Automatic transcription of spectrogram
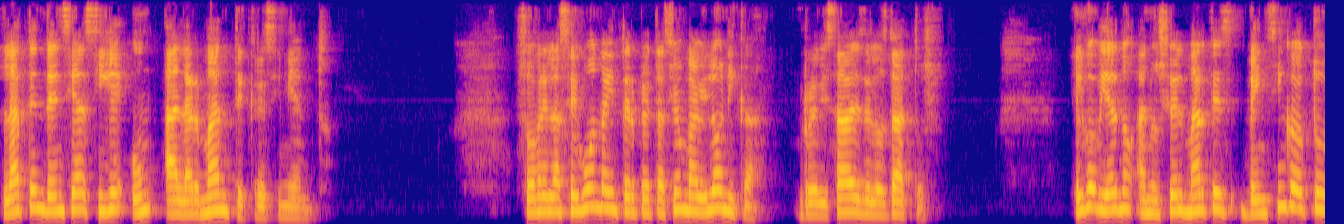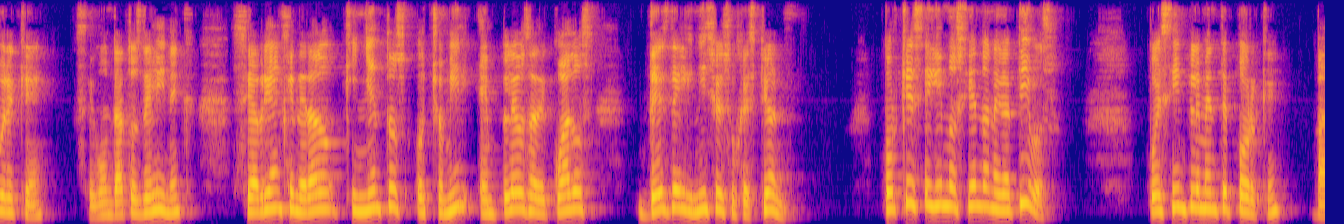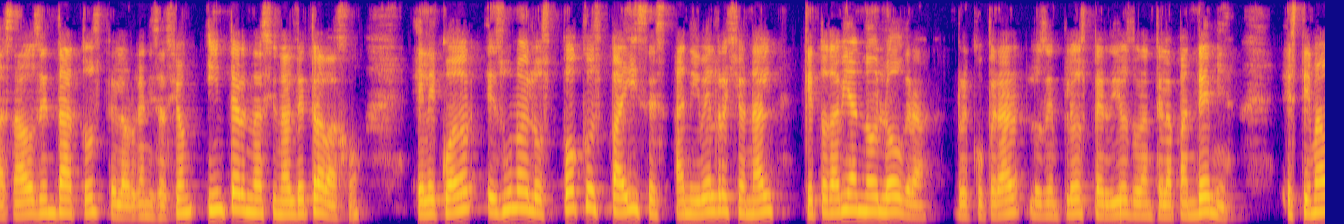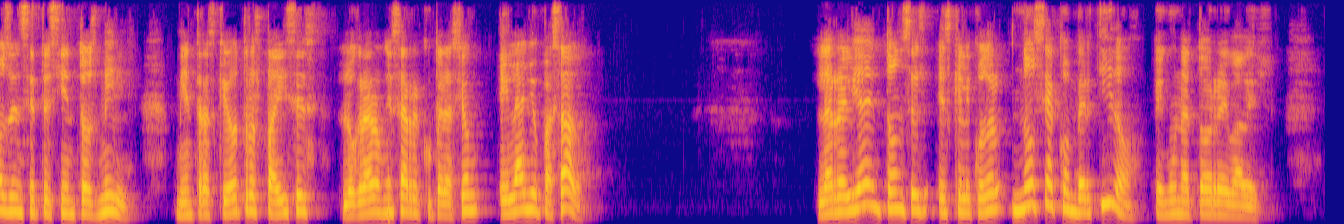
la tendencia sigue un alarmante crecimiento. Sobre la segunda interpretación babilónica, revisada desde los datos, el gobierno anunció el martes 25 de octubre que, según datos del INEC, se habrían generado 508 mil empleos adecuados desde el inicio de su gestión. ¿Por qué seguimos siendo negativos? Pues simplemente porque, basados en datos de la Organización Internacional de Trabajo, el Ecuador es uno de los pocos países a nivel regional que todavía no logra recuperar los empleos perdidos durante la pandemia estimados en 700 mil, mientras que otros países lograron esa recuperación el año pasado. La realidad entonces es que el Ecuador no se ha convertido en una torre de Babel,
